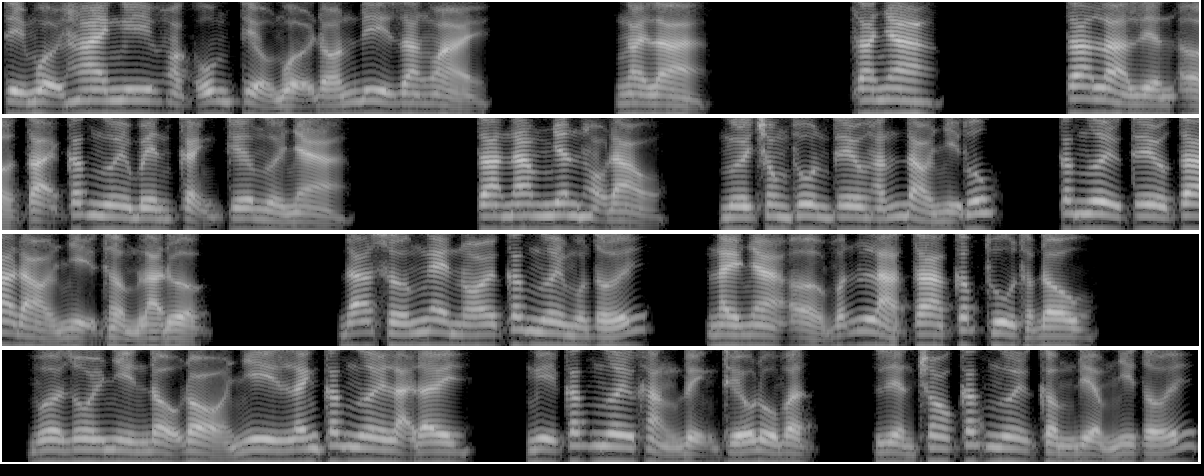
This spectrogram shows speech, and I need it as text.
Tỷ muội hai nghi hoặc ôm tiểu muội đón đi ra ngoài. Ngài là, ta nha, ta là liền ở tại các ngươi bên cạnh kia người nhà. Ta nam nhân họ đào, người trong thôn kêu hắn đào nhị thúc, các ngươi kêu ta đào nhị thẩm là được. Đã sớm nghe nói các ngươi muốn tới, này nhà ở vẫn là ta cấp thu thập đâu. Vừa rồi nhìn đậu đỏ nhi lãnh các ngươi lại đây, nghĩ các ngươi khẳng định thiếu đồ vật, liền cho các ngươi cầm điểm nhi tới.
